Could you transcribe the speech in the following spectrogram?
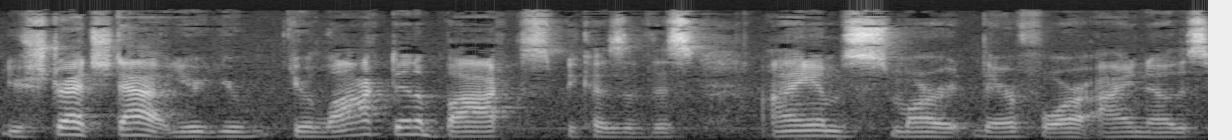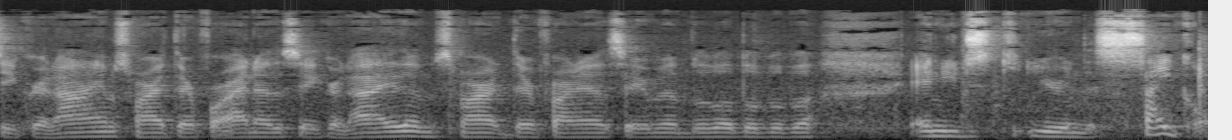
you're stretched out. You're you're you're locked in a box because of this. I am smart, therefore I know the secret. I am smart, therefore I know the secret. I am smart, therefore I know the secret. Blah blah blah blah blah. And you just you're in the cycle,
